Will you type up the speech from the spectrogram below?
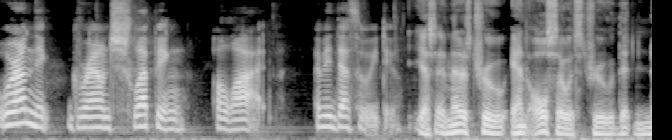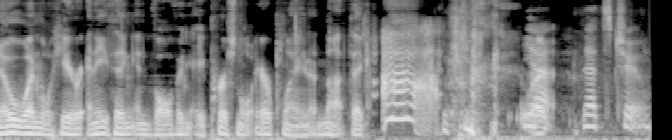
we're on the ground schlepping a lot. I mean, that's what we do. Yes, and that is true. And also, it's true that no one will hear anything involving a personal airplane and not think, ah. Yeah, that's true.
